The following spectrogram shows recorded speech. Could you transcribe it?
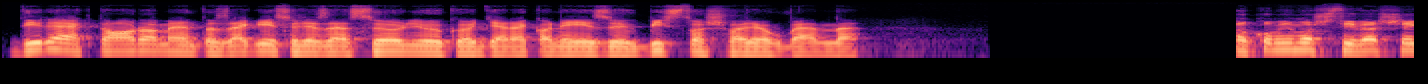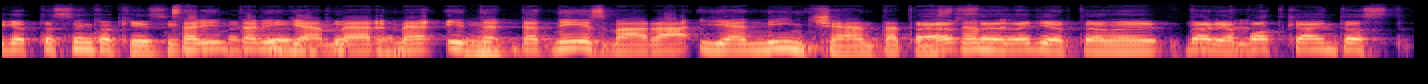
direkt arra ment az egész, hogy ezen szörnyűködjenek a nézők. Biztos vagyok benne. Akkor mi most szívességet teszünk a készítőknek? Szerintem igen, mert, mert Hm. de, de nézd már rá, ilyen nincsen. Tehát Persze, nem, egyértelmű. Várj, a patkányt, azt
